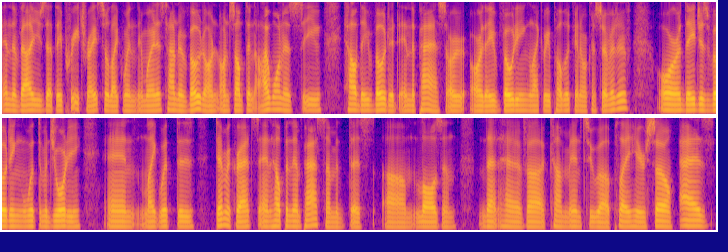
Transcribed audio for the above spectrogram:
in the values that they preach, right? So like when when it's time to vote on, on something, I want to see how they voted in the past. Are are they voting like a Republican or conservative, or are they just voting with the majority and like with the Democrats and helping them pass some of this um, laws and that have uh, come into uh, play here. So, as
